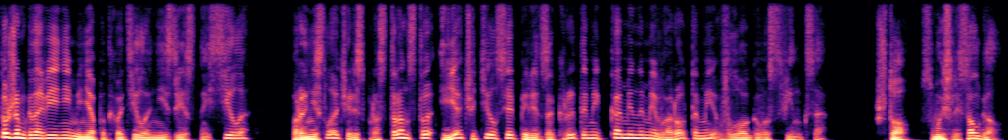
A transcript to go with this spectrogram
То же мгновение меня подхватила неизвестная сила, пронесла через пространство, и я очутился перед закрытыми каменными воротами в логово сфинкса. Что, в смысле солгал?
